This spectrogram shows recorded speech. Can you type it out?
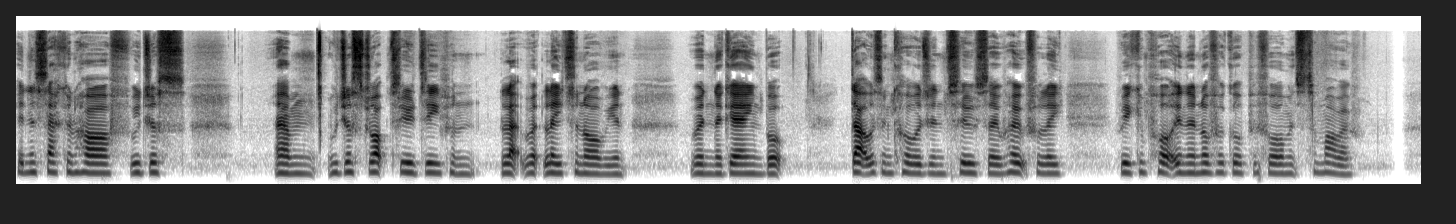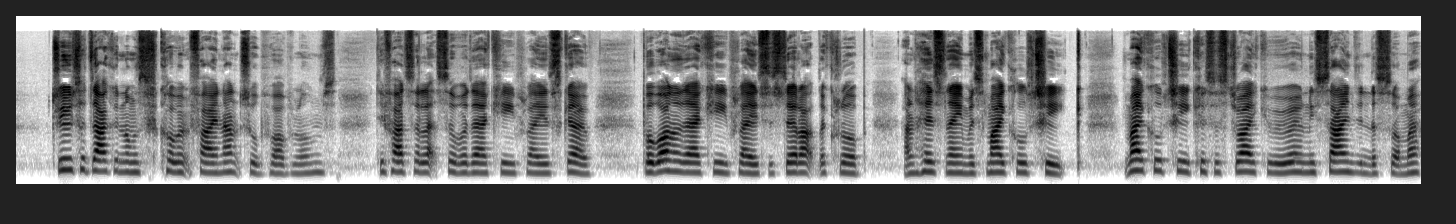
in the second half we just um, we just dropped too deep and let Leyton Orient win the game. But that was encouraging too. So hopefully we can put in another good performance tomorrow. Due to Dagenham's current financial problems, they've had to let some of their key players go. But one of their key players is still at the club, and his name is Michael Cheek. Michael Cheek is a striker who only signed in the summer,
